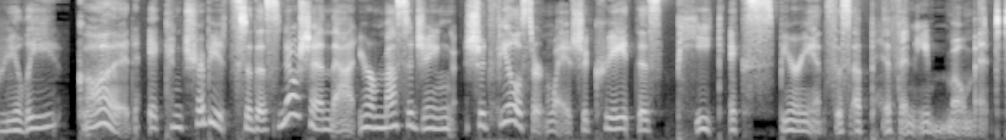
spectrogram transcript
really good. It contributes to this notion that your messaging should feel a certain way. It should create this peak experience, this epiphany moment.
